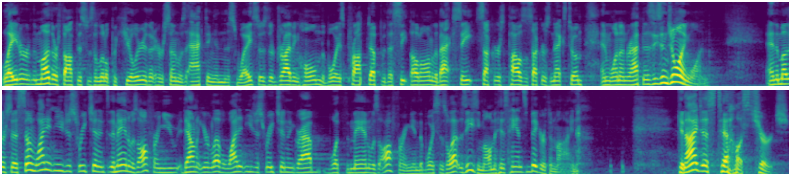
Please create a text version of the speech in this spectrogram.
Later, the mother thought this was a little peculiar that her son was acting in this way. So as they're driving home, the boy is propped up with a seatbelt on in the back seat, suckers, piles of suckers next to him, and one unwrapped as he's enjoying one. And the mother says, Son, why didn't you just reach in? And the man was offering you down at your level. Why didn't you just reach in and grab what the man was offering? And the boy says, Well, that was easy, Mama. His hand's bigger than mine. Can I just tell us, church?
